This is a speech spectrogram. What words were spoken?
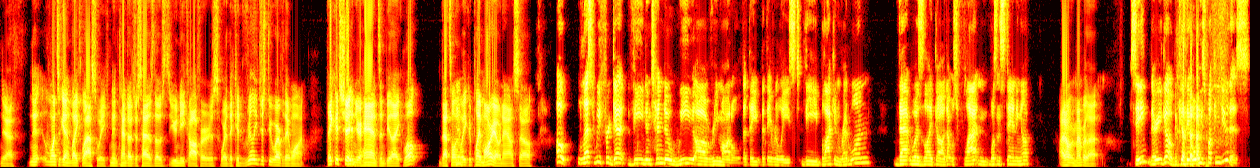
yeah. Once again, like last week, Nintendo just has those unique offers where they could really just do whatever they want. They could shit in your hands and be like, "Well, that's the only Yeah. way you could play Mario now." So Oh, lest we forget the Nintendo Wii uh, remodel that they that they released, the black and red one that was like uh, that was flat and wasn't standing up. I don't remember that. See, there you go. Because they always fucking do this.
